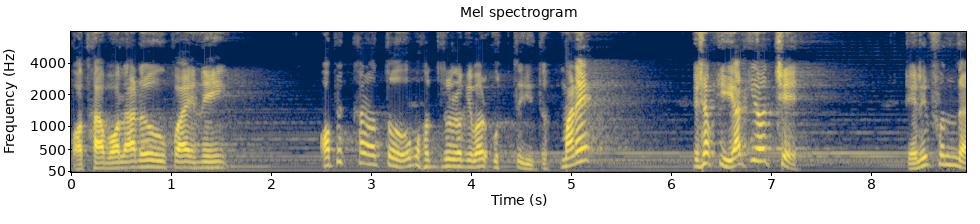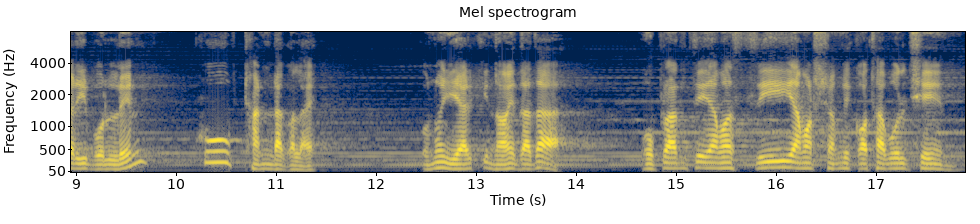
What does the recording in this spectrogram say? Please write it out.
কথা বলারও উপায় নেই। অপেক্ষারত ভদ্রলোক এবার উত্তেজিত। মানে? এসব কি, আর কি হচ্ছে? টেলিফোনদারি বললেন, খুব ঠান্ডা গলায়। কোনো ইয়ারকি নয় দাদা। ও প্রান্তে আমার স্ত্রী আমার সঙ্গে কথা বলছেন।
